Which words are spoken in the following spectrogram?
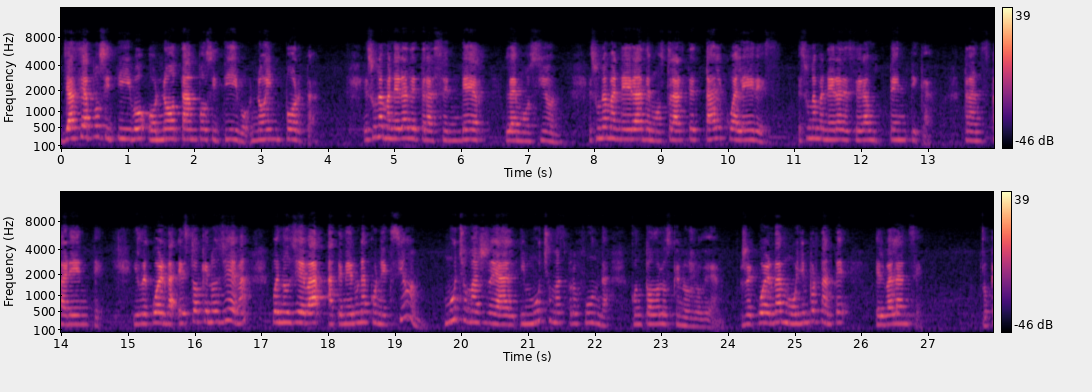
ya sea positivo o no tan positivo, no importa. Es una manera de trascender la emoción, es una manera de mostrarte tal cual eres, es una manera de ser auténtica, transparente. Y recuerda, esto a qué nos lleva, pues nos lleva a tener una conexión mucho más real y mucho más profunda con todos los que nos rodean. Recuerda, muy importante, el balance. ¿Ok?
